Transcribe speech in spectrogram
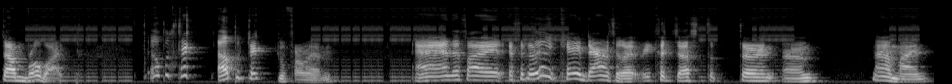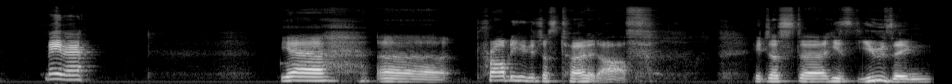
dumb robot. I'll protect, I'll protect you from him. And if I, if it really came down to it, we could just turn, um, never mind. Later. Yeah, uh, probably you could just turn it off. He just, uh, he's using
